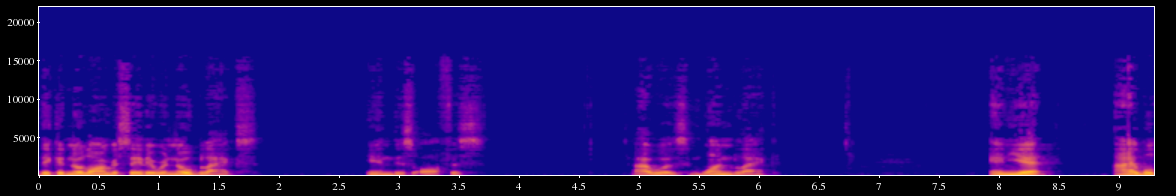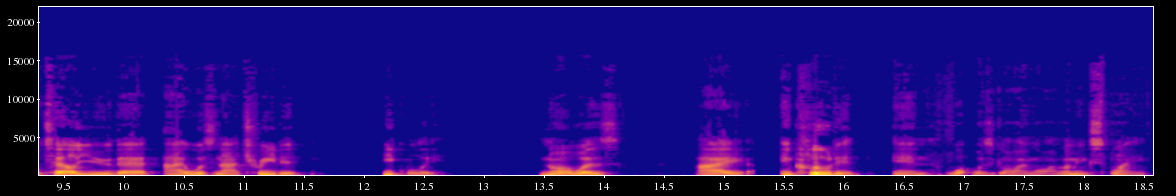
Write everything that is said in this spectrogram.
They could no longer say there were no blacks in this office. I was one black. And yet I will tell you that I was not treated equally, nor was I included in what was going on. Let me explain.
